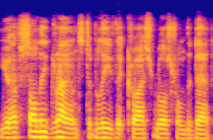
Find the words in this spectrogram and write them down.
you have solid grounds to believe that Christ rose from the dead.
